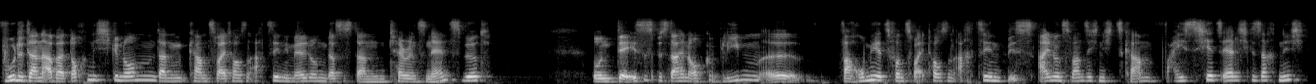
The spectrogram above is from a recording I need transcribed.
wurde dann aber doch nicht genommen. Dann kam 2018 die Meldung, dass es dann Terence Nance wird. Und der ist es bis dahin auch geblieben. Äh, warum jetzt von 2018 bis 2021 nichts kam, weiß ich jetzt ehrlich gesagt nicht.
